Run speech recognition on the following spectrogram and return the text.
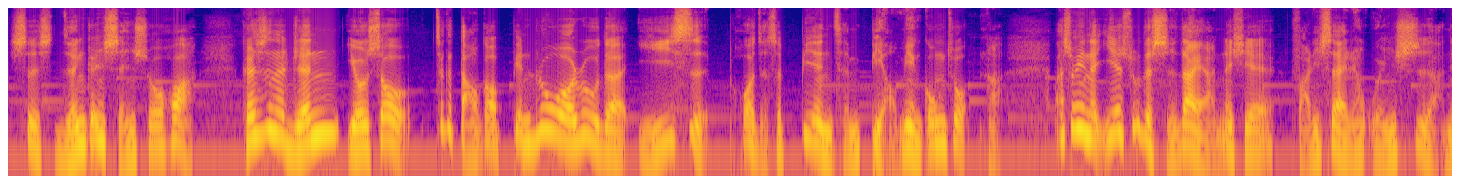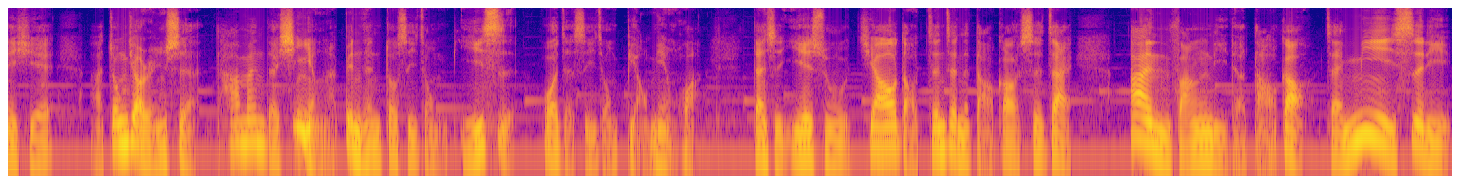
是人跟神说话，可是呢，人有时候。这个祷告便落入的仪式，或者是变成表面工作啊啊，所以呢，耶稣的时代啊，那些法利赛人、文士啊，那些啊宗教人士，他们的信仰啊，变成都是一种仪式，或者是一种表面化。但是耶稣教导真正的祷告是在暗房里的祷告，在密室里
